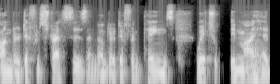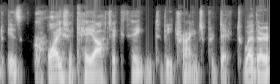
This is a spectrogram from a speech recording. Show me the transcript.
under different stresses and under different things, which in my oh. head is quite a chaotic thing to be trying to predict. Whether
